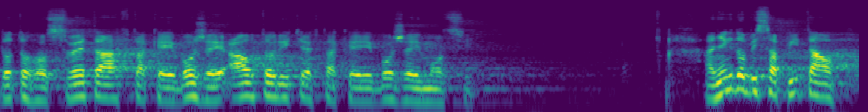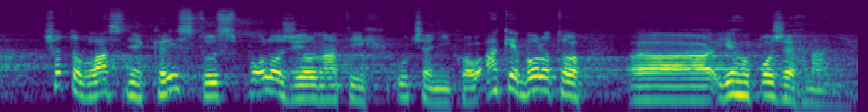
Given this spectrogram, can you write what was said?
do toho sveta v takej Božej autorite, v takej Božej moci. A niekto by sa pýtal, čo to vlastne Kristus položil na tých učeníkov, aké bolo to uh, jeho požehnanie.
